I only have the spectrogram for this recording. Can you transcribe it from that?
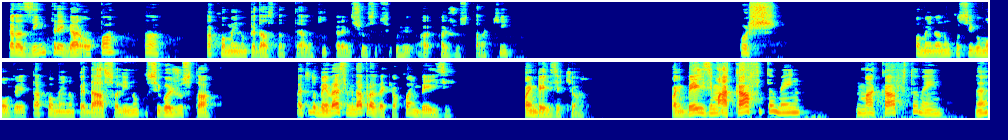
os caras entregaram. Opa, tá, tá comendo um pedaço da tela aqui. Peraí, deixa eu ver se eu consigo ajustar aqui. Oxi. Comendo, não consigo mover. Tá comendo um pedaço ali, não consigo ajustar. Mas tudo bem, vai assim, dá pra ver aqui, ó. Coinbase. Coinbase aqui, ó. Coinbase, McAfee também. McAfee também, né?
